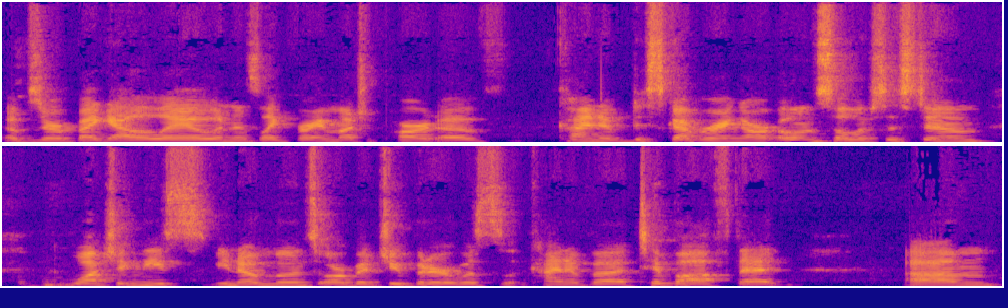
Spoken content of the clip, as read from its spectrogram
observed by Galileo, and is like very much a part of kind of discovering our own solar system. Watching these, you know, moons orbit Jupiter was kind of a tip off that um,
